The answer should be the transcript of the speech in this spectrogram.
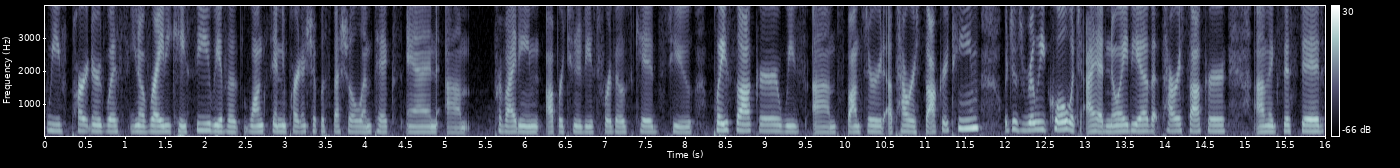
we've partnered with you know variety kc we have a long-standing partnership with special olympics and um, providing opportunities for those kids to play soccer. We've um, sponsored a power soccer team, which is really cool, which I had no idea that power soccer um, existed.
